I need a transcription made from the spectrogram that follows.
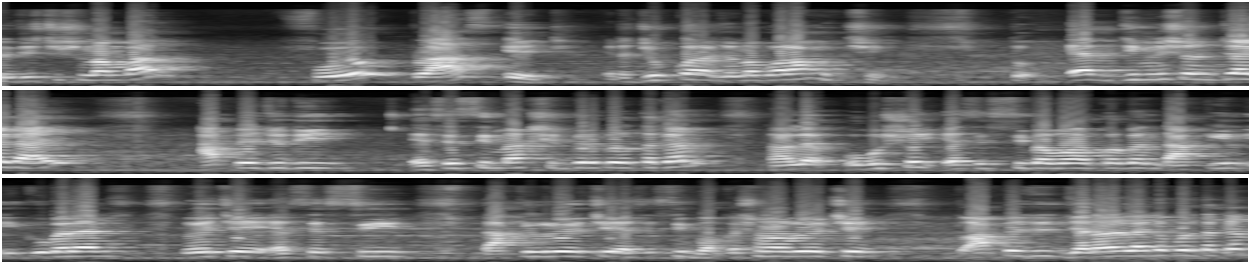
registration number four plus eight. এটা যোগ করার জন্য বলা হচ্ছে। তো এক্সামিনেশন জায়গায় আপনি যদি এসএসসি মার্কশিট বের করে থাকেন, তাহলে অবশ্যই এসএসসি ব্যবহার করবেন। দাখিল ইকুইভ্যালেন্স রয়েছে এসএসসি দাখিল রয়েছে এসএসসি ভোকেশনাল রয়েছে। তো আপনি যদি জেনারেল লাইনে পড়ে থাকেন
